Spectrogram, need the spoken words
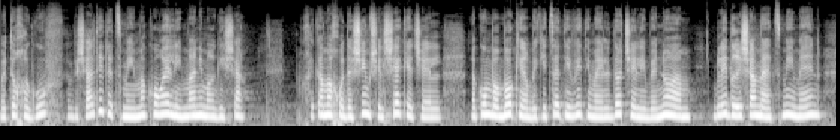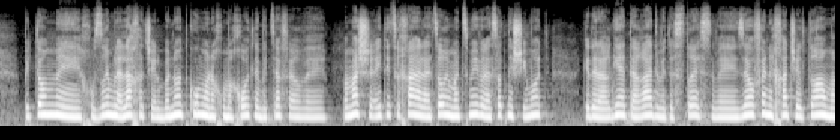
בתוך הגוף, ושאלתי את עצמי, מה קורה לי? מה אני מרגישה? אחרי כמה חודשים של שקט, של לקום בבוקר בקיצה טבעית עם הילדות שלי בנועם, בלי דרישה מעצמי, מהן, פתאום אה, חוזרים ללחץ של בנות, קומו, אנחנו מאחרות לבית ספר, וממש הייתי צריכה לעצור עם עצמי ולעשות נשימות כדי להרגיע את הרעד ואת הסטרס, וזה אופן אחד של טראומה,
